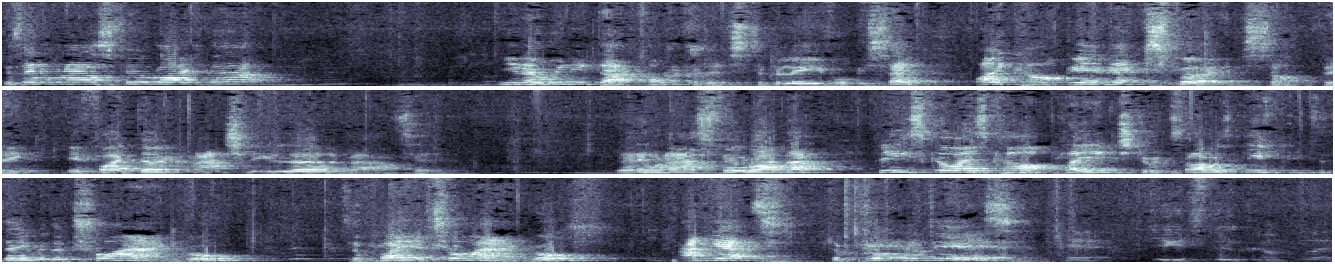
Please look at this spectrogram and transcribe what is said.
Does anyone else feel like that? You know, we need that confidence to believe what we say. I can't be an expert in something if I don't actually learn about it. Does anyone else feel like that? These guys can't play instruments. I was gifted today with a triangle to play a triangle, and yet the problem is yeah, You still can't play.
